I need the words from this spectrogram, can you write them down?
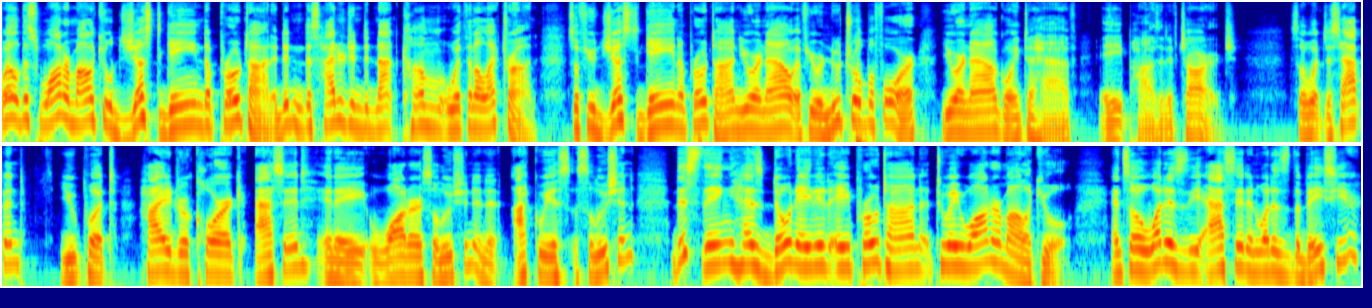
Well, this water molecule just gained a proton. It didn't this hydrogen did not come with an electron. So if you just gain a proton, you are now if you were neutral before, you are now going to have a positive charge. So what just happened? You put hydrochloric acid in a water solution, in an aqueous solution. This thing has donated a proton to a water molecule. And so what is the acid and what is the base here?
